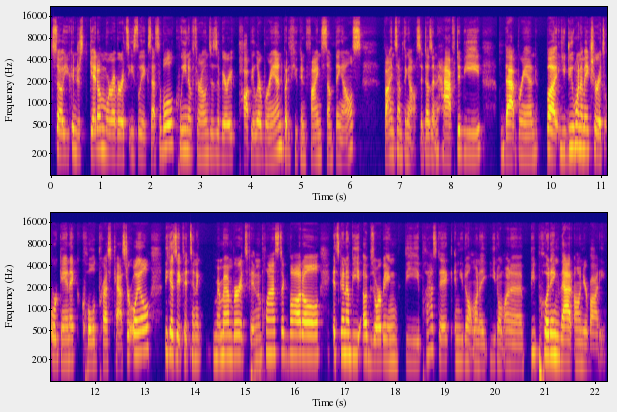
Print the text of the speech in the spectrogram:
So you can just get them wherever it's easily accessible. Queen of Thrones is a very popular brand, but if you can find something else, find something else. It doesn't have to be that brand, but you do want to make sure it's organic cold pressed castor oil because if it's in a remember it's in a plastic bottle, it's going to be absorbing the plastic and you don't want to you don't want to be putting that on your body.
